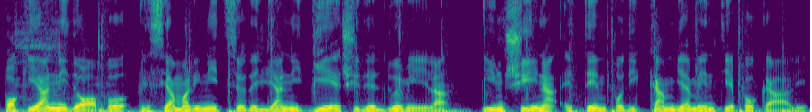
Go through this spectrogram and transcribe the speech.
Pochi anni dopo, e siamo all'inizio degli anni 10 del 2000, in Cina è tempo di cambiamenti epocali.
